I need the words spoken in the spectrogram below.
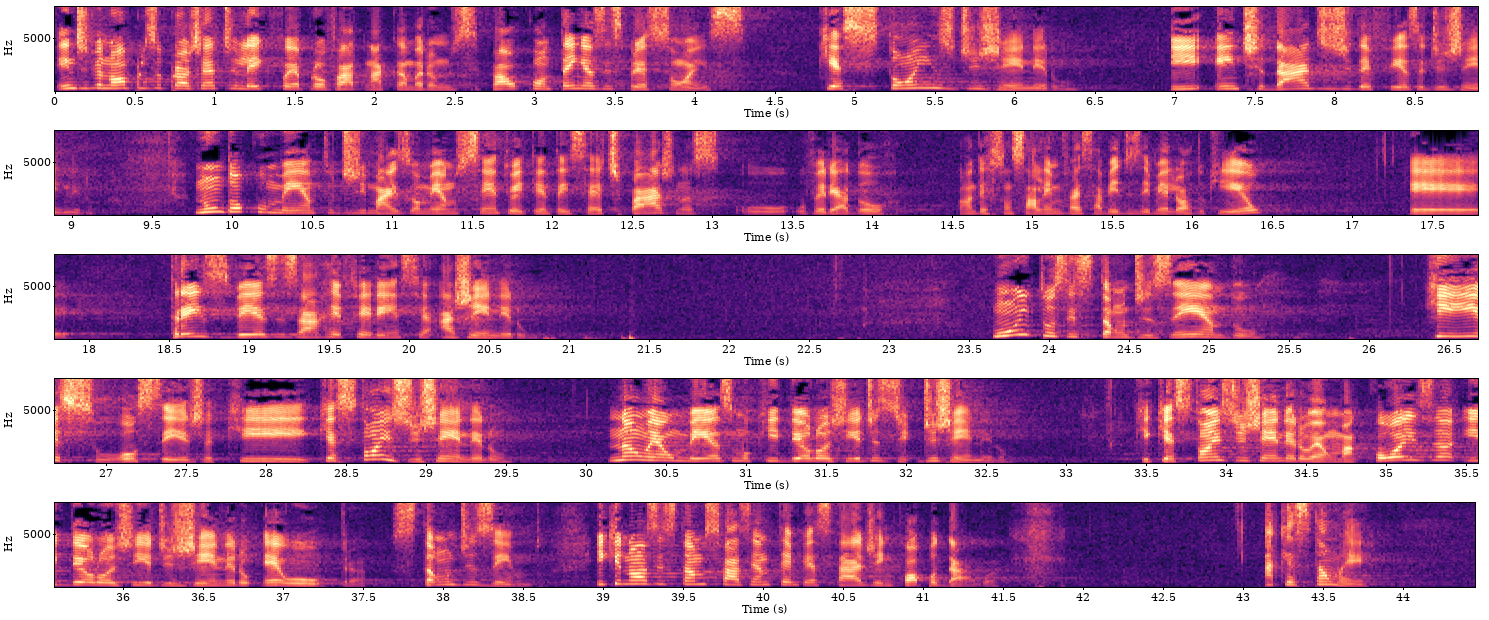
Em Divinópolis, o projeto de lei que foi aprovado na Câmara Municipal contém as expressões questões de gênero e entidades de defesa de gênero. Num documento de mais ou menos 187 páginas, o, o vereador Anderson Salem vai saber dizer melhor do que eu, é, três vezes a referência a gênero. Muitos estão dizendo que isso, ou seja, que questões de gênero não é o mesmo que ideologia de, de gênero. Que questões de gênero é uma coisa e ideologia de gênero é outra. Estão dizendo. E que nós estamos fazendo tempestade em copo d'água. A questão é,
